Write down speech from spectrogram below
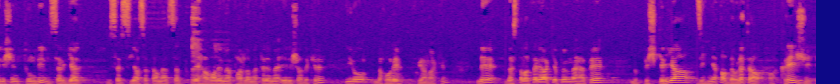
êrişên tundî li ser gel سر سیاست ما سر ری حواله ما پارلمانتری ما ایریشا دکرین ایرو لهوری خویاناکن لی دستلاتریا که پم هپ پشکریا ذهنیت دولت اکریجی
